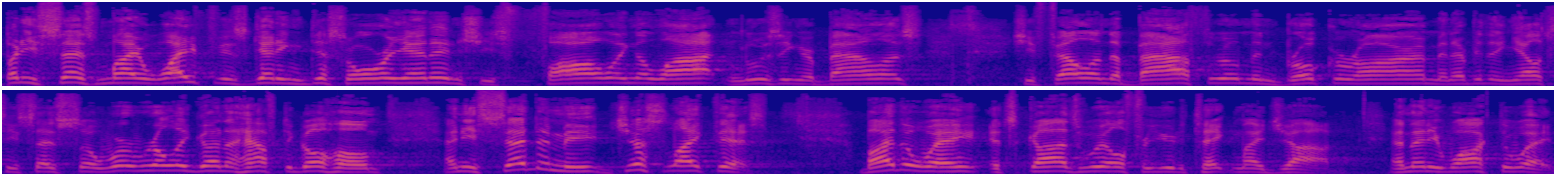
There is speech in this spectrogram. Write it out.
But he says, My wife is getting disoriented, and she's falling a lot and losing her balance. She fell in the bathroom and broke her arm and everything else. He says, So we're really going to have to go home. And he said to me, just like this By the way, it's God's will for you to take my job. And then he walked away.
